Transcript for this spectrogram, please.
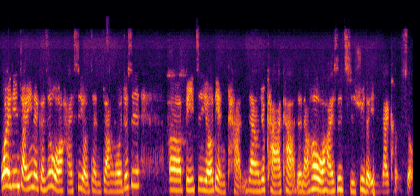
我已经转阴了，可是我还是有症状，我就是呃鼻子有点痰，这样就卡卡的，然后我还是持续的一直在咳嗽，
